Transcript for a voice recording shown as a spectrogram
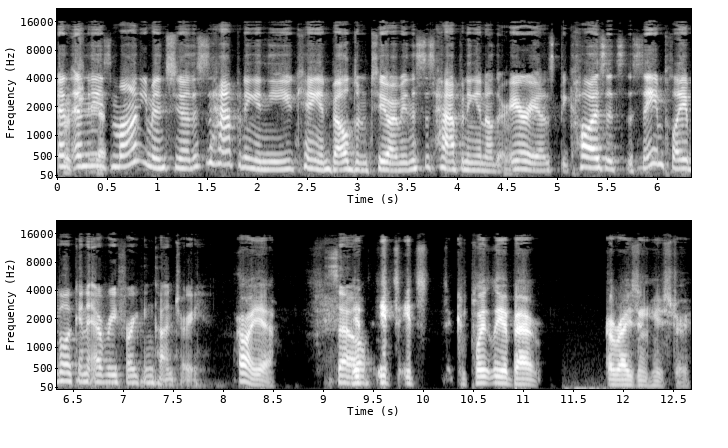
And and what- these monuments, you know, this is happening in the UK and Belgium too. I mean, this is happening in other areas because it's the same playbook in every freaking country. Oh yeah. So It, it's it's completely about erasing history.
